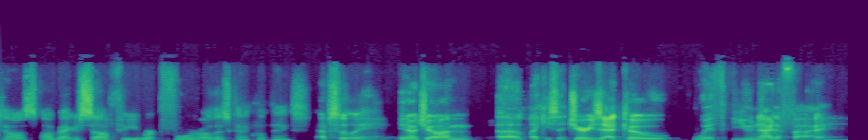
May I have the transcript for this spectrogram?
tell us all about yourself, who you work for, all those kind of cool things. Absolutely. You know, Joe, I'm, uh, like you said, Jerry Szatko with Unitifi.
